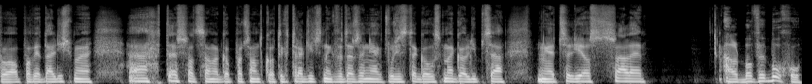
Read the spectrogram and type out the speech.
Opowiadaliśmy też od samego początku o tych tragicznych wydarzeniach 28 lipca, czyli o albo wybuchu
